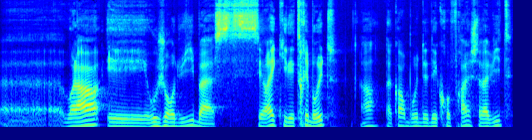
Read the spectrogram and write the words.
euh, voilà, et aujourd'hui, bah, c'est vrai qu'il est très brut, hein, d'accord, brut de décrochage, ça va vite.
